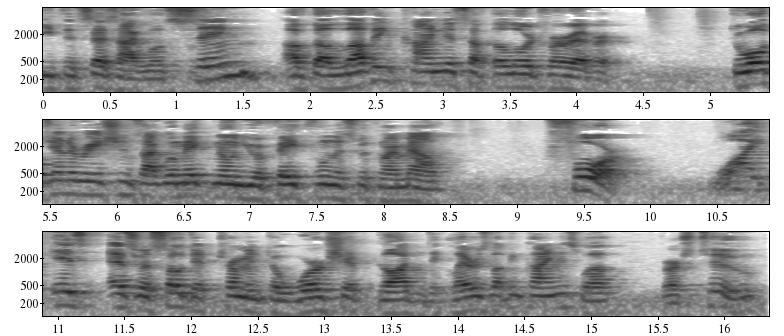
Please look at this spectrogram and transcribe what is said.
Ethan says, I will sing of the loving kindness of the Lord forever. To all generations I will make known your faithfulness with my mouth. For why is Ezra so determined to worship God and declare his loving kindness? Well, verse 2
